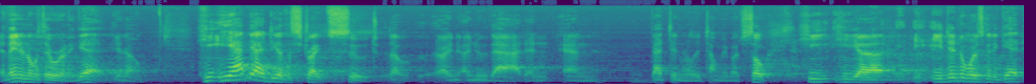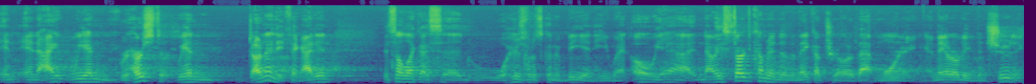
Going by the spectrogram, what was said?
and they didn't know what they were going to get, you know. He, he had the idea of the striped suit. That, I, I knew that, and, and that didn't really tell me much. So he, he, uh, he, he didn't know what he was going to get, and, and I, we hadn't rehearsed it. We hadn't done anything. I didn't, it's not like I said, well, here's what it's going to be, and he went, oh, yeah. Now, he started coming into the makeup trailer that morning, and they had already been shooting.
